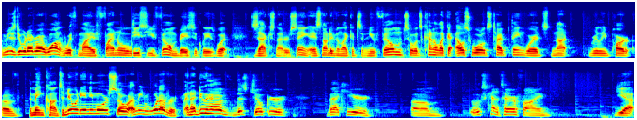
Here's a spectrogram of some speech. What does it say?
let me just do whatever I want with my final DC film, basically, is what Zack Snyder's saying. And it's not even like it's a new film, so it's kind of like a Elseworlds type thing where it's not really part of the main continuity anymore. So, I mean, whatever. And I do have this Joker back here. Um, it looks kind of terrifying yeah,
